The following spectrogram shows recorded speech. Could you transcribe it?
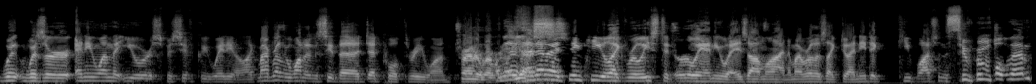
W- was there anyone that you were specifically waiting on? Like my brother wanted to see the Deadpool three one. trying to remember. And then, yes. and then I think he like released it early anyways online, and my brother's like, "Do I need to keep watching the Super Bowl then?"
